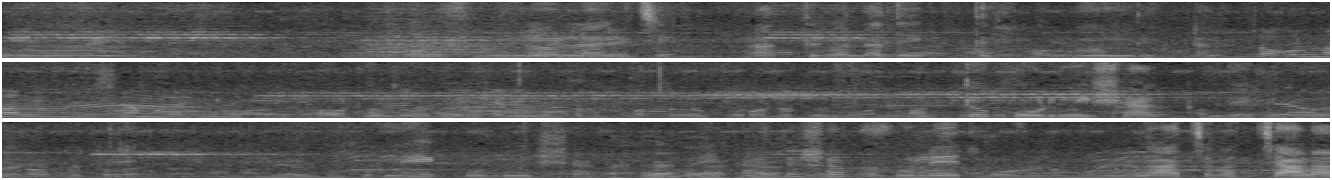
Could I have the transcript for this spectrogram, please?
হুম। সুন্দর লাগছে রাত্রিবেলা দেখতে মন্দিরটা। তখন ভালো কত কর্মী শাক দেখুন। অনেক কর্মী শাক। এখানে তো সব ফুলের গাছ আবার চারা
